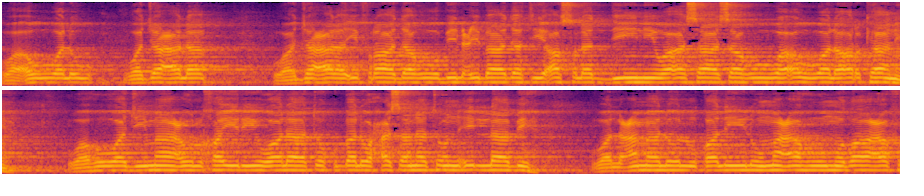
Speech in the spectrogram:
وأول وجعل وجعل إفراده بالعبادة أصل الدين وأساسه وأول أركانه وهو جماع الخير ولا تقبل حسنة إلا به والعمل القليل معه مضاعف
